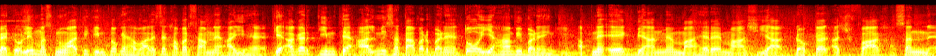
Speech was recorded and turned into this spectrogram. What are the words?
पेट्रोलियम मसनुआत की कीमतों के हवाले से खबर सामने आई है कि अगर कीमतें आलमी सतह पर बढ़े तो यहाँ भी बढ़ेंगी। अपने एक बयान में माहिर माशियात डॉक्टर अशफाक हसन ने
